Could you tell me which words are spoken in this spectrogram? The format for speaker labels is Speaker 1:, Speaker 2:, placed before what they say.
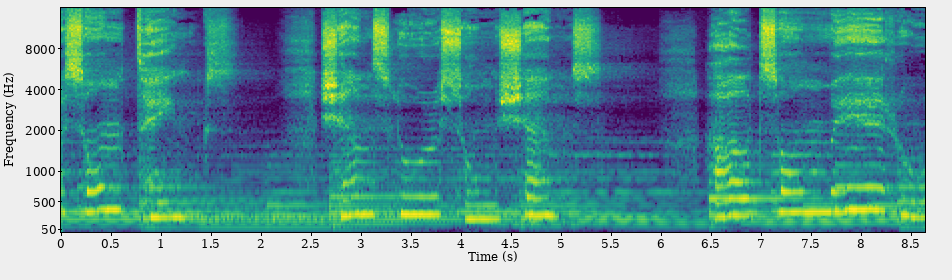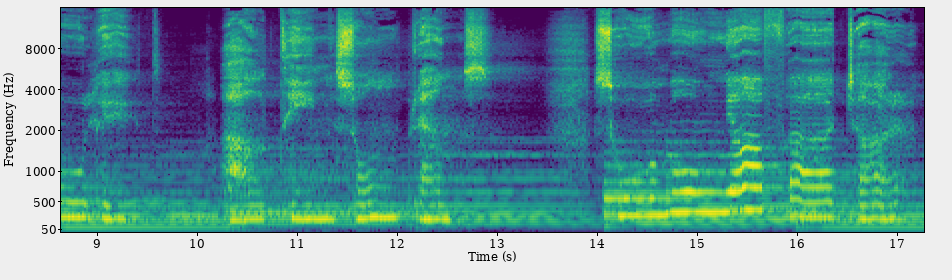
Speaker 1: Tankar som tänks. Känslor som känns. Allt som är roligt. Allting som bränns. Så många världar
